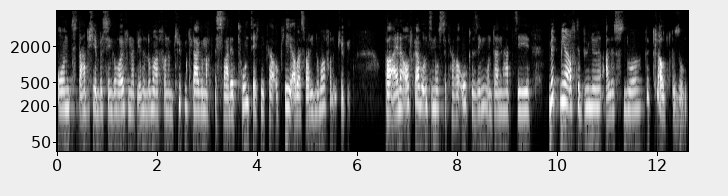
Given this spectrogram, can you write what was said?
Und da habe ich ihr ein bisschen geholfen, habe ihr eine Nummer von einem Typen klargemacht. Es war der Tontechniker, okay, aber es war die Nummer von einem Typen. War eine Aufgabe und sie musste Karaoke singen und dann hat sie mit mir auf der Bühne alles nur geklaut gesungen.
